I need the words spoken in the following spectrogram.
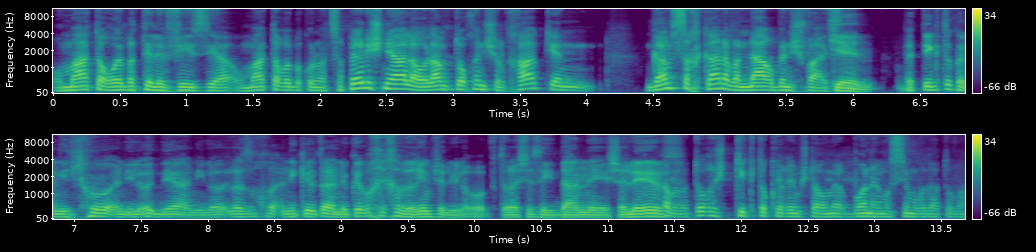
או מה אתה רואה בטלוויזיה או מה אתה רואה בקולנוע תספר לי שנייה על העולם תוכן שלך כן גם שחקן אבל נער בן 17. כן בטיק טוק אני לא אני לא יודע אני לא לא זוכר אני כאילו אני עוקב אחרי חברים שלי לרוב אתה יודע שזה עידן אה, שלו. אבל בטוח יש טיק טוקרים שאתה אומר בואנה הם עושים עבודה טובה.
